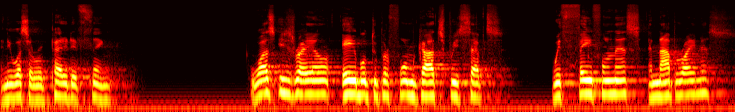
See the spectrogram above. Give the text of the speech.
and it was a repetitive thing. Was Israel able to perform God's precepts with faithfulness and uprightness?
